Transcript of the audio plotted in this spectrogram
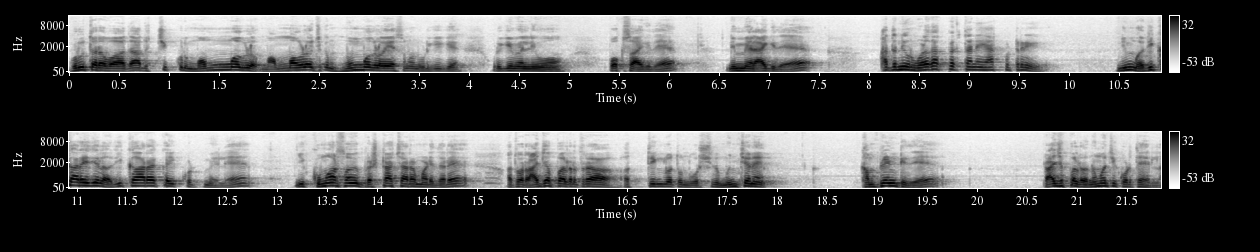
ಗುರುತರವಾದ, ಅದು ಚಿಕ್ಕ ಮೊಮ್ಮಗಳು ಮೊಮ್ಮಗಳು, ಚಿಕ್ಕ ಮೊಮ್ಮಗಳ ವಯಸ್ಸನ್ನು ಒಂದು ಹುಡುಗಿಗೆ, ಹುಡುಗಿ ಮೇಲೆ ನೀವು ಪೋಕ್ಸೋ ಆಗಿದೆ, ನಿಮ್ಮ ಮೇಲೆ ಆಗಿದೆ, ಅದನ್ನು ಇವ್ರು ಒಳಗಾಕ್ಬೇಕು ತಾನೆ, ಯಾಕೆ ಬಿಟ್ರಿ? ನಿಮ್ಮ ಅಧಿಕಾರ ಇದೆಯಲ್ಲ, ಅಧಿಕಾರ ಕೈ ಕೊಟ್ಟ ಮೇಲೆ ಈ ಕುಮಾರಸ್ವಾಮಿ ಭ್ರಷ್ಟಾಚಾರ ಮಾಡಿದ್ದಾರೆ, ಅಥವಾ ರಾಜ್ಯಪಾಲರ ಹತ್ರ ಹತ್ತು ತಿಂಗಳು ಅಥವಾ ಒಂದು ವರ್ಷದ ಮುಂಚೆನೇ ಕಂಪ್ಲೇಂಟ್ ಇದೆ, ರಾಜ್ಯಪಾಲರು ಅನುಮತಿ ಕೊಡ್ತಾ ಇಲ್ಲ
